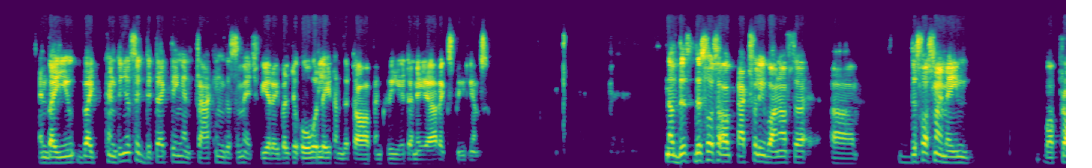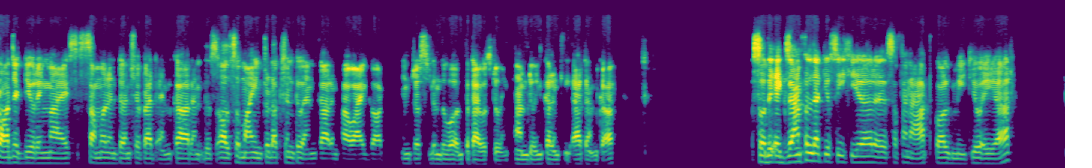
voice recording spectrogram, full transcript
and by, you, by continuously detecting and tracking this image, we are able to overlay it on the top and create an AR experience. Now, this, this was actually one of the, uh, this was my main uh, project during my summer internship at NCAR. And this also my introduction to NCAR and how I got interested in the work that I was doing, I'm doing currently at NCAR so the example that you see here is of an app called Meteor AR.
